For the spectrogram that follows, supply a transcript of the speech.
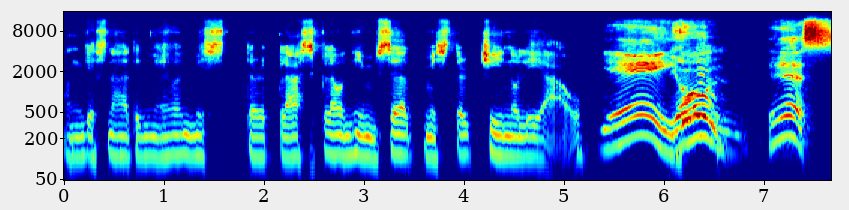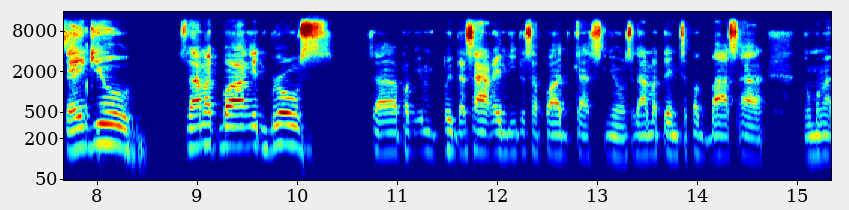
ang guest natin ngayon, Mr. Class Clown himself, Mr. Chino Liao. Yay! Yun! Yes. Thank you. Salamat Buhangin Bros sa pag-imbita sa akin dito sa podcast nyo. Salamat din sa pagbasa ng mga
